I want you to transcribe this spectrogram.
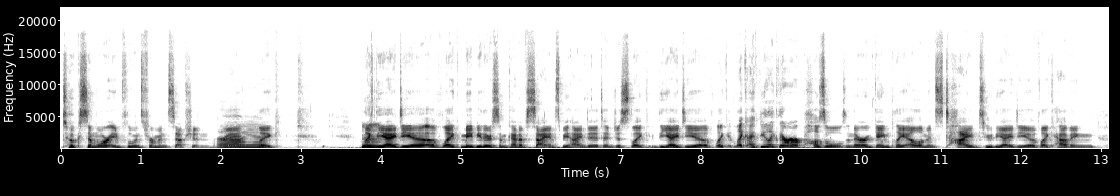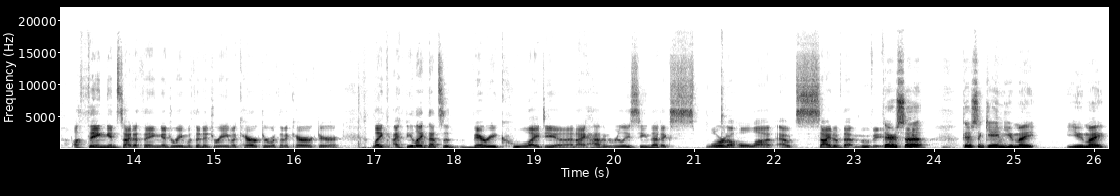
took some more influence from Inception, oh, right? yeah. Like like hmm. the idea of like maybe there's some kind of science behind it and just like the idea of like like I feel like there are puzzles and there are gameplay elements tied to the idea of like having a thing inside a thing, a dream within a dream, a character within a character. Like I feel like that's a very cool idea and I haven't really seen that explored a whole lot outside of that movie. There's a know? there's a game you might you might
